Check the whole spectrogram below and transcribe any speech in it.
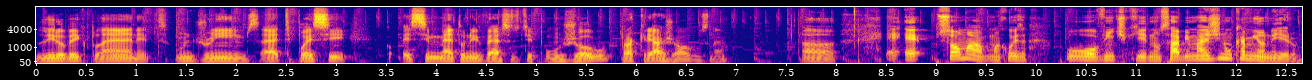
Little Big Planet, um Dreams, é tipo esse esse meta-universo de tipo um jogo para criar jogos, né? Uh, é, é, só uma, uma coisa, o ouvinte que não sabe, imagina um caminhoneiro.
